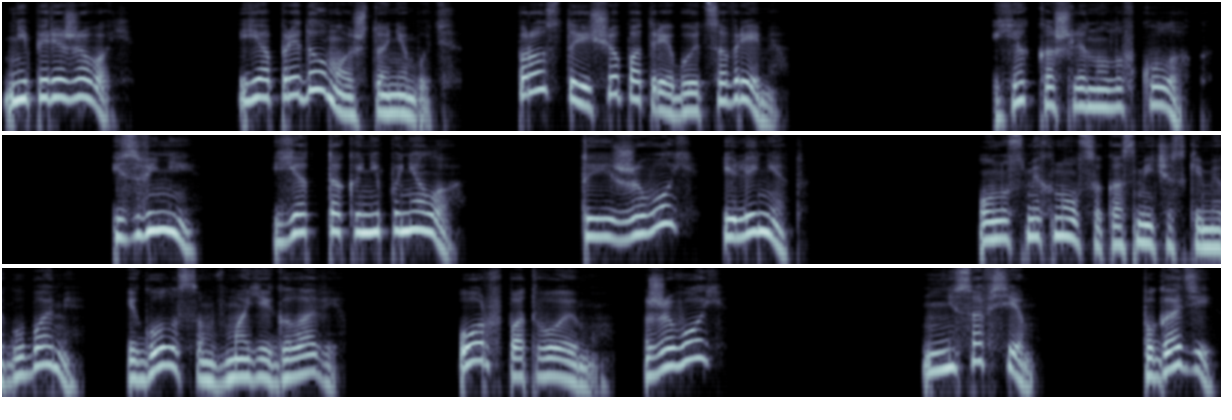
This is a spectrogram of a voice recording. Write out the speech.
Не переживай. Я придумаю что-нибудь, просто еще потребуется время». Я кашлянула в кулак. «Извини, я так и не поняла. Ты живой или нет?» Он усмехнулся космическими губами и голосом в моей голове. «Орф, по-твоему, живой?» «Не совсем. Погоди,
